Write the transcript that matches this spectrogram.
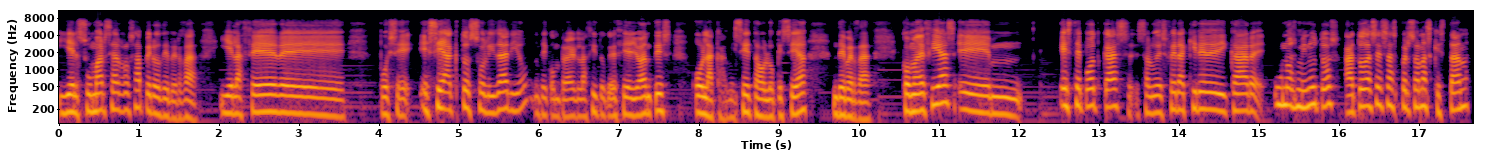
y el sumarse al rosa, pero de verdad. Y el hacer eh, pues eh, ese acto solidario de comprar el lacito que decía yo antes, o la camiseta o lo que sea, de verdad. Como decías, em, este podcast, Salud Esfera, quiere dedicar unos minutos a todas esas personas que están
